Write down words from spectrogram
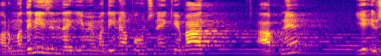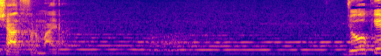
और मदनी ज़िंदगी में मदीना पहुँचने के बाद आपने ये इरशाद फरमाया। जो कि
